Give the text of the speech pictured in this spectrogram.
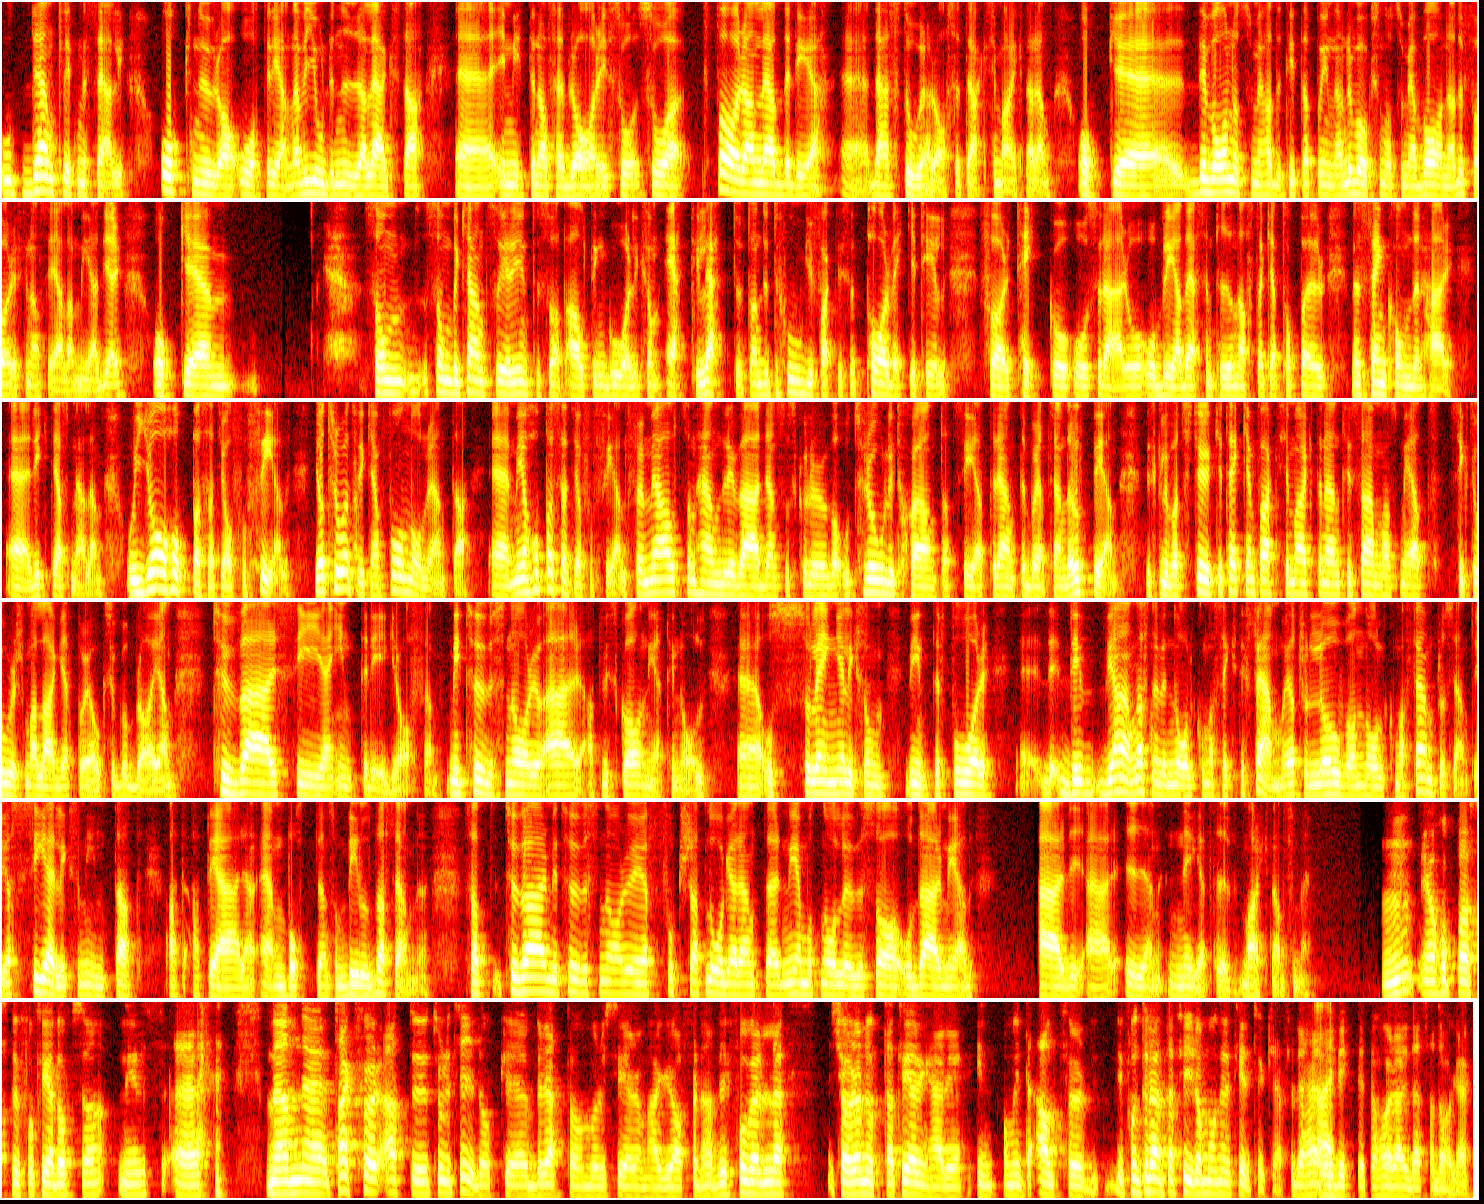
ordentligt med sälj. Och nu då återigen när vi gjorde nya lägsta eh, i mitten av februari så, så föranledde det eh, det här stora raset i aktiemarknaden. Och eh, det var något som jag hade tittat på innan. Det var också något som jag varnade för i finansiella medier. Och ehm, som, som bekant så är det ju inte så att allting går liksom ett till ett utan det tog ju faktiskt ett par veckor till för tech och, och sådär och, och breda S&P och Nasdaq att toppa ur. Men sen kom den här eh, riktiga smällen. Och jag hoppas att jag får fel. Jag tror att vi kan få nollränta. Eh, men jag hoppas att jag får fel. För med allt som händer i världen så skulle det vara otroligt skönt att se att räntor börjar trenda upp igen. Det skulle vara ett styrketecken för aktiemarknaden tillsammans med att sektorer som har laggat börjar också gå bra igen. Tyvärr ser jag inte det i grafen. Mitt huvudscenario är att vi ska ner till noll. Eh, och så länge liksom vi inte får... Eh, det, det, vi handlas nu vid 0,65 och jag tror low var 0,5 procent. Jag ser liksom inte att, att, att det är en, en, botten som bildas ännu. Så att tyvärr, mitt huvudscenario är fortsatt låga räntor, ner mot noll i USA och därmed är vi är i en negativ marknad för mig. Mm, jag hoppas du får fel också Nils. Eh, men eh, tack för att du tog dig tid och berättade om vad du ser i de här graferna. Vi får väl köra en uppdatering här om inte allt för... Vi får inte vänta fyra månader till tycker jag för det här Nej. är viktigt att höra i dessa dagar.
